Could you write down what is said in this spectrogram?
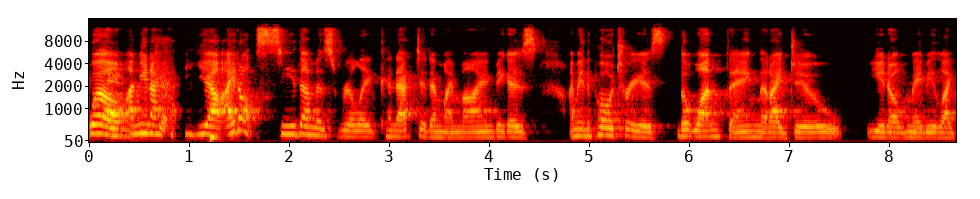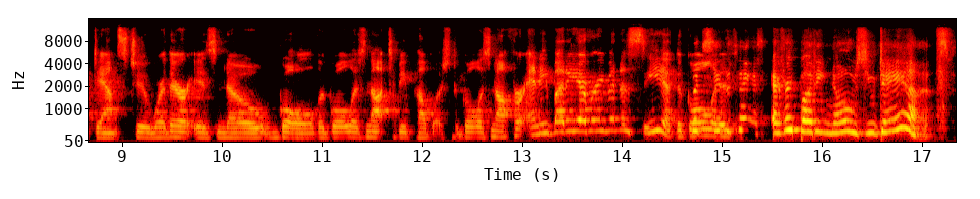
Well, and- I mean, I yeah, I don't see them as really connected in my mind because I mean, the poetry is the one thing that I do you know, maybe like dance to, where there is no goal. The goal is not to be published. The goal is not for anybody ever even to see it. The goal see, is the thing is everybody knows you dance.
